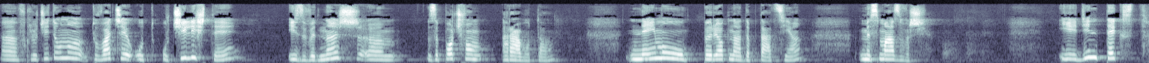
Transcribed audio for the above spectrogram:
а, включително това, че от училище изведнъж ам, започвам работа, не е имало период на адаптация, ме смазваше. И един текст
